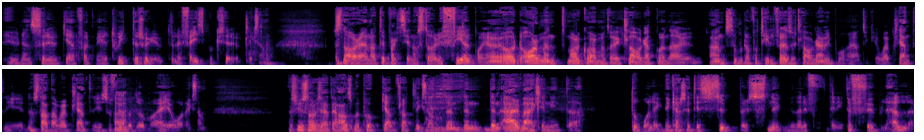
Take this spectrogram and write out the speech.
hur den ser ut jämfört med hur Twitter såg ut eller Facebook ser ut. Liksom. Snarare än att det faktiskt är något större fel på den. Jag har hört Arment, Mark Arment har ju klagat på den där. Han, så fort han får tillfälle så klagar han ju på den. Jag tycker webbklienten är, den standard webbklienten är så full ja. och dum och hej och liksom. Jag skulle snarare säga att det är han som är puckad för att liksom, den, den, den är verkligen inte dålig. Den kanske inte är supersnygg, men den är, den är inte ful heller.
